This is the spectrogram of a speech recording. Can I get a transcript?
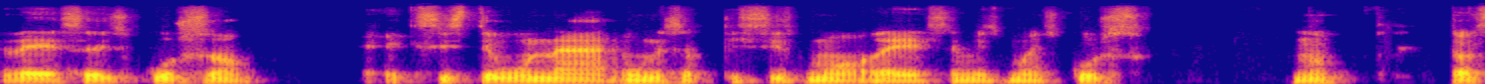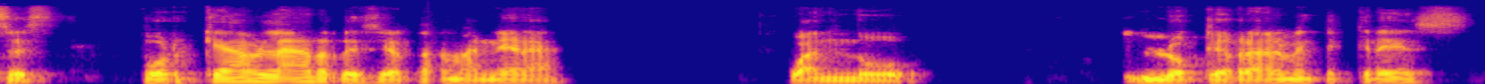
de ese discurso existe una, un escepticismo de ese mismo discurso, ¿no? Entonces, ¿por qué hablar de cierta manera cuando lo que realmente crees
